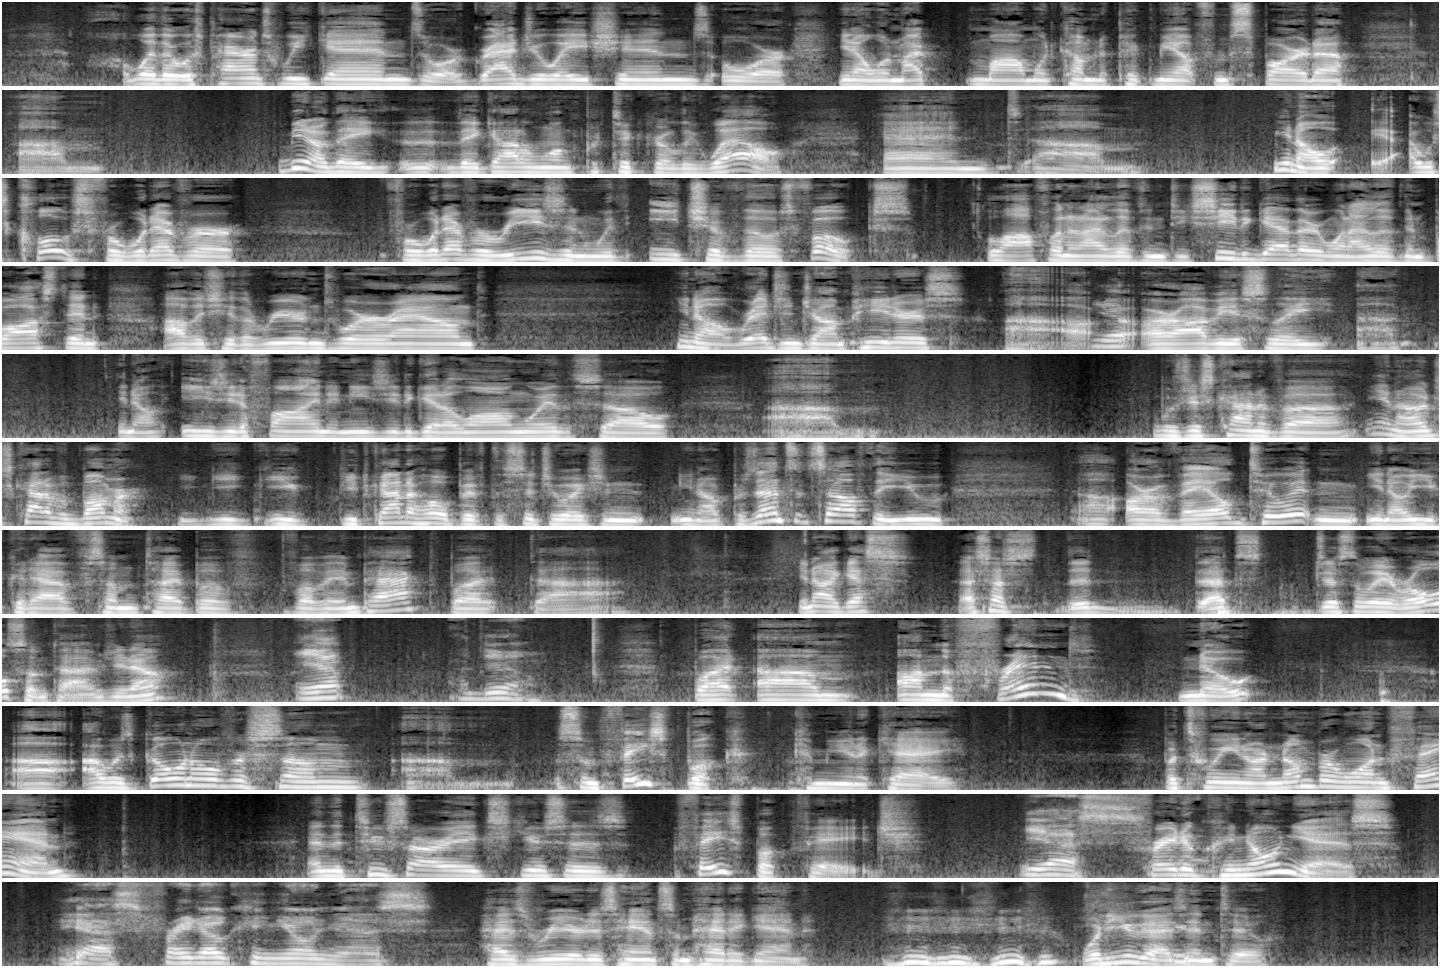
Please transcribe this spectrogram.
whether it was parents' weekends or graduations, or you know when my mom would come to pick me up from Sparta, um, you know they they got along particularly well, and um, you know I was close for whatever for whatever reason with each of those folks. Laughlin and I lived in D.C. together. When I lived in Boston, obviously the Reardons were around. You know, Reg and John Peters uh, Yep. are obviously uh, you know easy to find and easy to get along with. So, um, was just kind of a you know just kind of a bummer. You you, you you'd kind of hope if the situation you know presents itself that you uh, are availed to it and you know you could have some type of of impact. But uh, you know, I guess that's not the that's just the way it rolls sometimes. You know. Yep. I do. But um, on the friend note, uh, I was going over some um, some Facebook communique between our number one fan and the Two Sorry Excuses Facebook page. Yes. Fredo Quinones Yes. Fredo Quinones. has reared his handsome head again. what are you guys into?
